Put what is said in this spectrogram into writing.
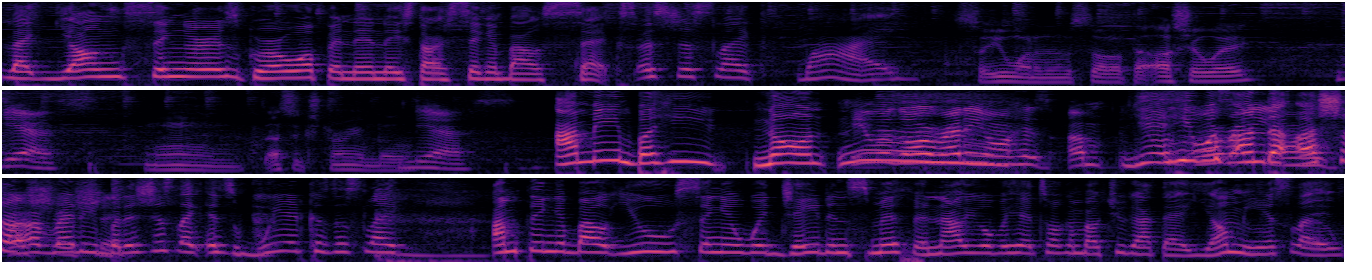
like young singers grow up and then they start singing about sex. It's just like why? So you wanted them to start off the Usher way? Yes. Mm, that's extreme though. Yes. I mean, but he no, He was mm. already on his. Um, Yeah, he was under on his Usher already, shit. but it's just like it's weird because it's like I'm thinking about you singing with Jaden Smith, and now you over here talking about you got that yummy. It's like whoa,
